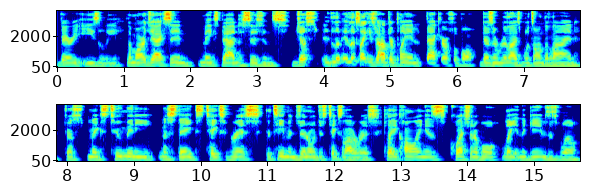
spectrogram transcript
very easily. Lamar Jackson makes bad decisions. Just it, lo- it looks like he's out there playing backyard football. Doesn't realize what's on the line. Just makes too many mistakes. Takes risks. The team in general just takes a lot of risks. Play calling is questionable late in the games as well.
